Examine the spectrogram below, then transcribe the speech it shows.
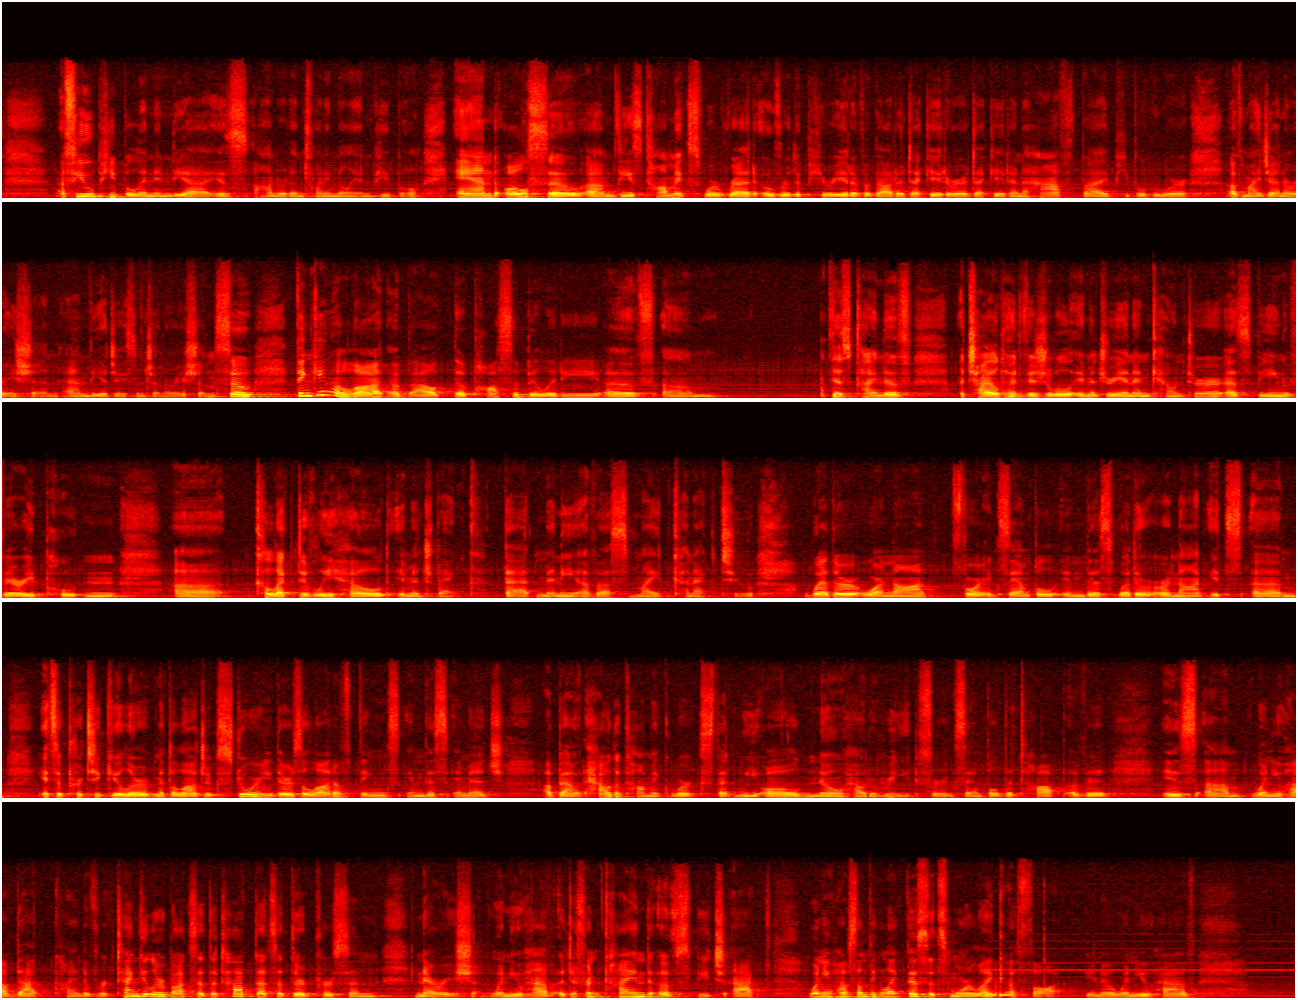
a few people in India is 120 million people. And also, um, these comics were read over the period of about a decade or a decade and a half by people who were of my generation and the adjacent generation. So, thinking a lot about the possibility of um, this kind of a childhood visual imagery and encounter as being a very potent. Uh, collectively held image bank that many of us might connect to. Whether or not, for example, in this, whether or not it's, um, it's a particular mythologic story, there's a lot of things in this image about how the comic works that we all know how to read. For example, the top of it is um, when you have that kind of rectangular box at the top, that's a third person narration. When you have a different kind of speech act, when you have something like this, it's more like a thought. You know, when you have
